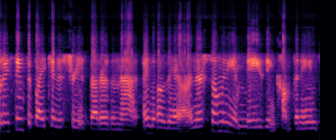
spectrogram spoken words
but I think the bike industry is better than that. I know they are, and there's so many amazing companies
